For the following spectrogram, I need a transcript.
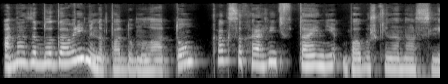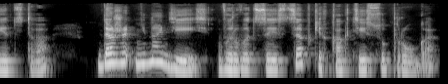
Она заблаговременно подумала о том, как сохранить в тайне бабушкино наследство, даже не надеясь вырваться из цепких когтей супруга.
